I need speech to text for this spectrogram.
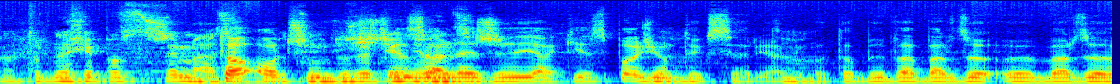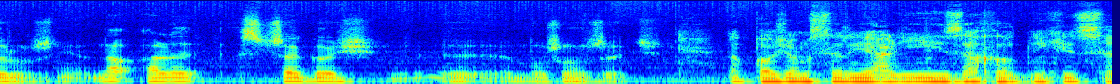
No, trudno się powstrzymać. To oczywiście zależy, jaki jest poziom tych seriali, bo to bywa bardzo, bardzo różnie. No, ale z czegoś e, muszą żyć. No, poziom seriali zachodnich jest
